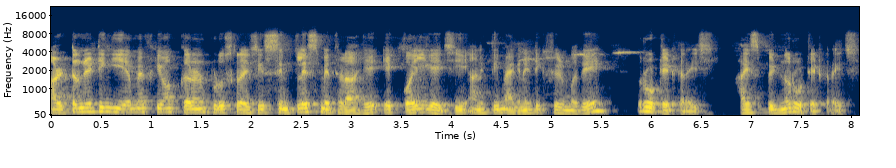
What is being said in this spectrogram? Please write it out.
अल्टरनेटिंग ईएमएफ किंवा करंट प्रोड्यूस करायची सिम्पलेस्ट मेथड आहे एक कॉईल घ्यायची आणि ती मॅग्नेटिक फील्डमध्ये रोटेट करायची. हाय स्पीडनं रोटेट करायची.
